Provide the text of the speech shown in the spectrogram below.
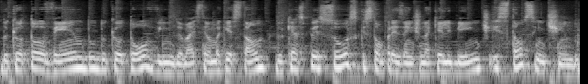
do que eu tô vendo, do que eu tô ouvindo, mas tem uma questão do que as pessoas que estão presentes naquele ambiente estão sentindo.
